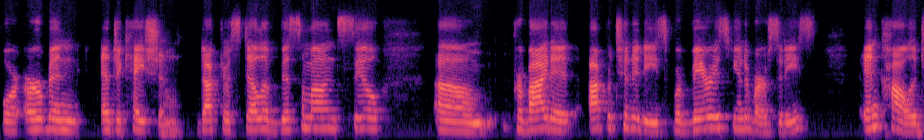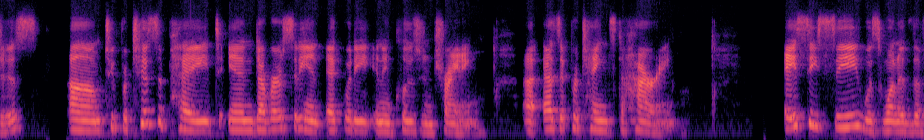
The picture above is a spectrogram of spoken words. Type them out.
for Urban Education. Dr. Stella Bensimon Seal um, provided opportunities for various universities and colleges um, to participate in diversity and equity and inclusion training uh, as it pertains to hiring. ACC was one of the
